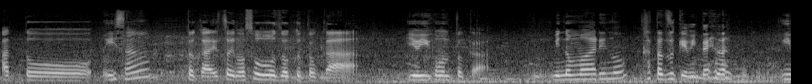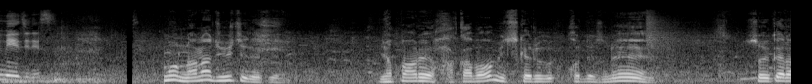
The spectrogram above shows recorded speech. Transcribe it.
あと遺産とかそういうの相続とか遺言とか身の回りの片付けみたいなイメージです。もう71ですよ。やっぱあれ墓場を見つけることですね。それから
